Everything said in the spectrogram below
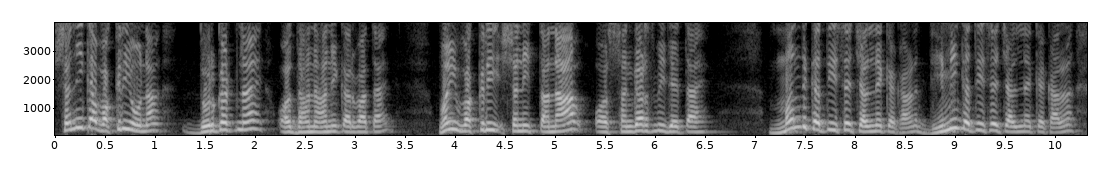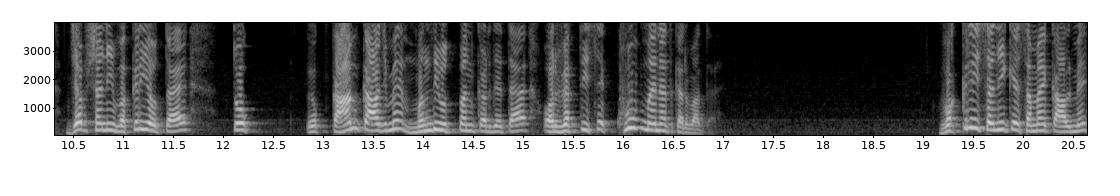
शनि का वक्री होना दुर्घटनाएँ और धनहानि करवाता है। वहीं वक्री शनि तनाव और संघर्ष भी देता है। मंद गति से चलने के कारण, धीमी गति से चलने के कारण जब शनि वक्री होता है तो काम काज में मंदी उत्पन्न कर देता है और व्यक्ति से खूब मेहनत करवाता है। वक्री शनि के समय काल में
